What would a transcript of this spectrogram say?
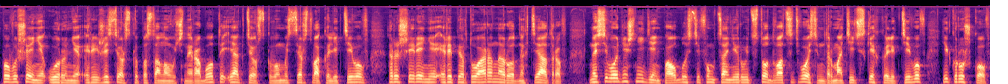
повышение уровня режиссерско-постановочной работы и актерского мастерства коллективов, расширение репертуара народных театров. На сегодняшний день по области функционирует 128 драматических коллективов и кружков.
